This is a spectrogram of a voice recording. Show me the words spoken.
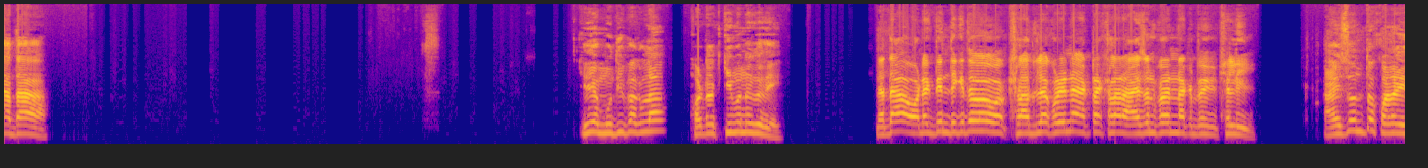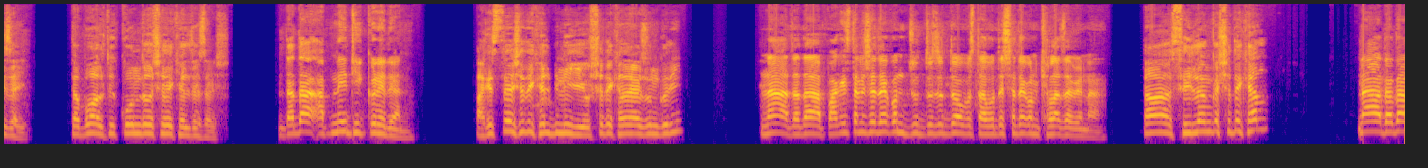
দাদা। কিরে মুদি পাগলা হঠাৎ কি মনে করে? দাদা অনেকদিন থেকে তো খেলাধুলা করি না একটা খেলার আয়োজন করেন না খেলি। আয়োজন তো করাই যায়। তা বল তুই কোন দলের সাথে খেলতে চাস? দাদা আপনি ঠিক করে দেন। পাকিস্তানের সাথে খেলবি নাকি? ওর সাথে খেলার আয়োজন করি? না দাদা পাকিস্তানের সাথে এখন যুদ্ধ যুদ্ধ অবস্থা ওদের সাথে এখন খেলা যাবে না। তা শ্রীলঙ্কার সাথে খেল? না দাদা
